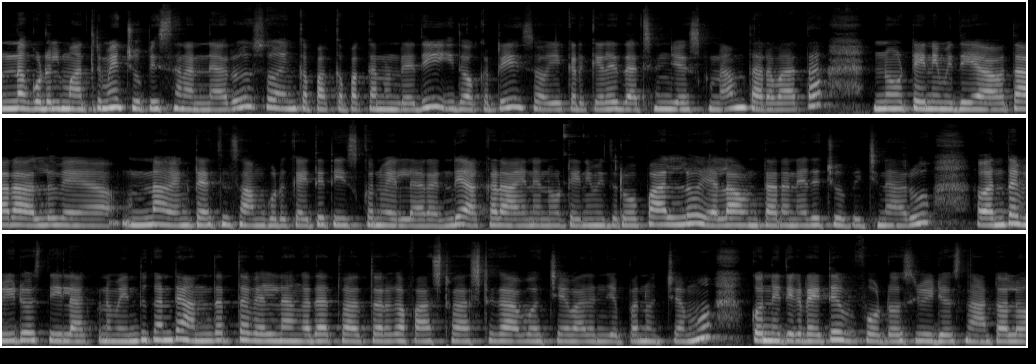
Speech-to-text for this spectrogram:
ఉన్న గుడులు మాత్రమే చూపిస్తానన్నారు. సో ఇంకా పక్క పక్కన ఉండేది ఇది ఒకటి సో ఇక్కడికి వెళ్ళి దర్శనం చేసుకున్నాం. తర్వాత నూట ఎనిమిది అవతారాలు ఉన్న వెంకటేశ్వర స్వామి గుడికి అయితే తీసుకొని వెళ్ళారండి. అక్కడ ఆయన నూట ఎనిమిది రూపాయల్లో ఎలా ఉంటారనేది చూపించినారు. అవంతా వీడియోస్ తీయలేకపోయినాం. ఎందుకంటే అందరితో వెళ్ళినాం కదా త్వర త్వరగా ఫాస్ట్ ఫాస్ట్గా వచ్చేవాళ్ళని చెప్పని వచ్చాము. కొన్ని ఇక్కడైతే ఫొటోస్ వీడియోస్ ఆటోలో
